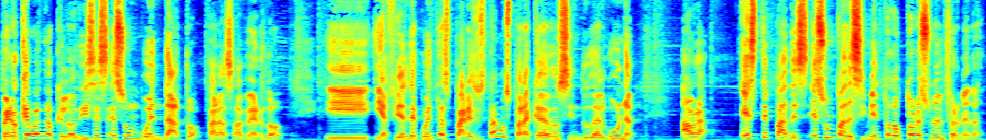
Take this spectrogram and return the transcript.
Pero qué bueno que lo dices, es un buen dato para saberlo y, a fin de cuentas para eso estamos, para quedarnos sin duda alguna. Ahora, ¿este es un padecimiento, doctor, es una enfermedad?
